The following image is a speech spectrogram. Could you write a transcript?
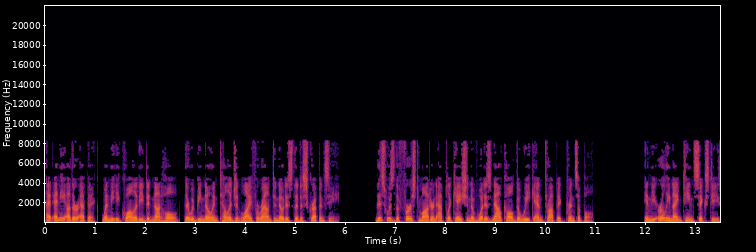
At any other epoch, when the equality did not hold, there would be no intelligent life around to notice the discrepancy. This was the first modern application of what is now called the weak anthropic principle. In the early 1960s,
